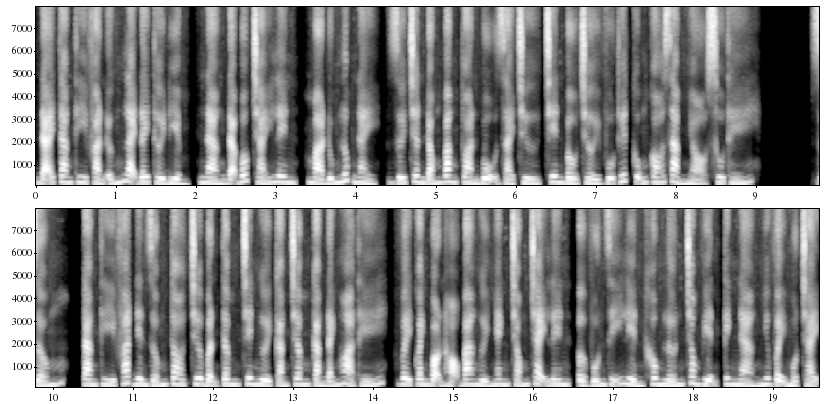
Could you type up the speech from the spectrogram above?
đãi tang thi phản ứng lại đây thời điểm, nàng đã bốc cháy lên, mà đúng lúc này, dưới chân đóng băng toàn bộ giải trừ, trên bầu trời vũ tuyết cũng có giảm nhỏ xu thế. Giống, Tang thi phát điên giống to chưa bận tâm trên người càng châm càng đánh hỏa thế, vây quanh bọn họ ba người nhanh chóng chạy lên, ở vốn dĩ liền không lớn trong viện kinh nàng như vậy một chạy,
